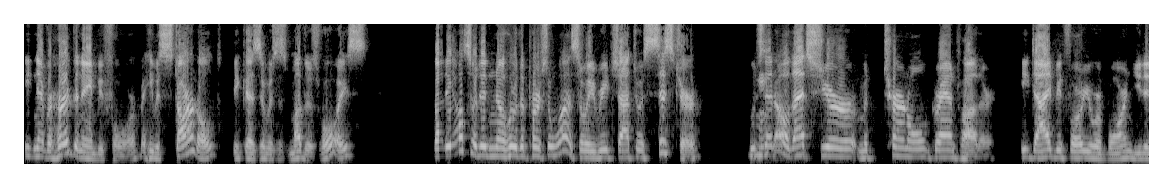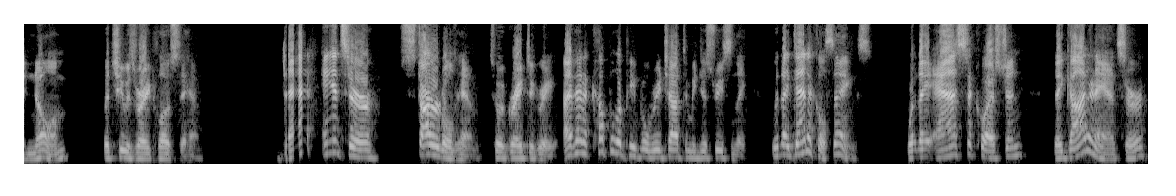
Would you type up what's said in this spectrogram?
He'd never heard the name before, but he was startled because it was his mother's voice but he also didn't know who the person was. So he reached out to his sister, who Mhm. said, Oh, that's your maternal grandfather. He died before you were born. You didn't know him, but she was very close to him. That answer startled him to a great degree. I've had a couple of people reach out to me just recently with identical things where they asked a question, they got an answer,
